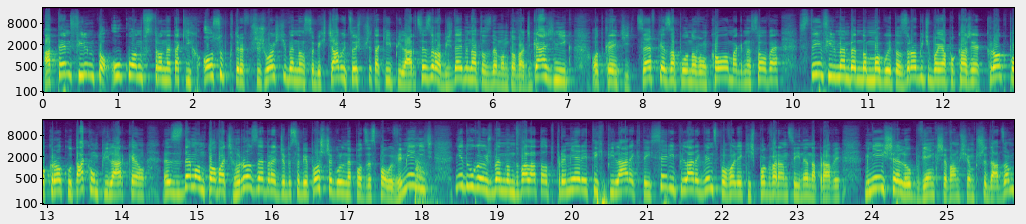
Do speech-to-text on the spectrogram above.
a ten film to ukłon w stronę takich osób, które w przyszłości będą sobie chciały coś przy takiej pilarce zrobić. Dajmy na to zdemontować gaźnik, odkręcić cewkę zapłonową, koło magnesowe. Z tym filmem będą mogły to zrobić, bo ja pokażę jak krok po kroku taką pilarkę zdemontować, rozebrać, żeby sobie poszczególne podzespoły wymienić. Niedługo już będą dwa lata od premiery tych pilarek, tej serii pilarek, więc powoli jakieś pogwarancyjne naprawy, mniejsze lub większe Wam się przydadzą.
